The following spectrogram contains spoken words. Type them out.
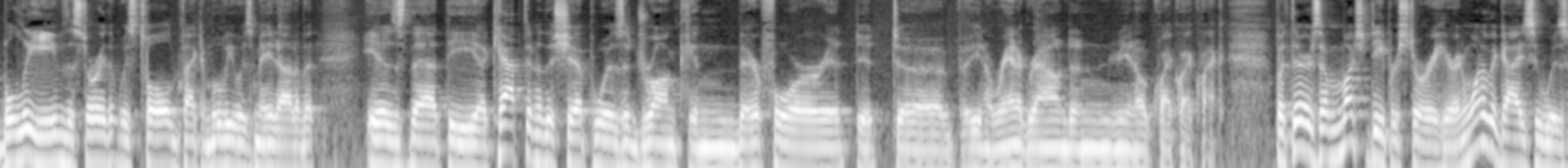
believe, the story that was told, in fact, a movie was made out of it, is that the uh, captain of the ship was a drunk and therefore it, it uh, you know, ran aground and, you know, quack, quack, quack. But there's a much deeper story here. And one of the guys who was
